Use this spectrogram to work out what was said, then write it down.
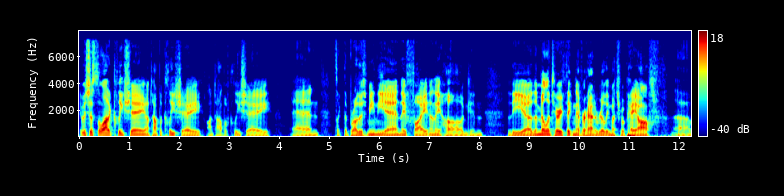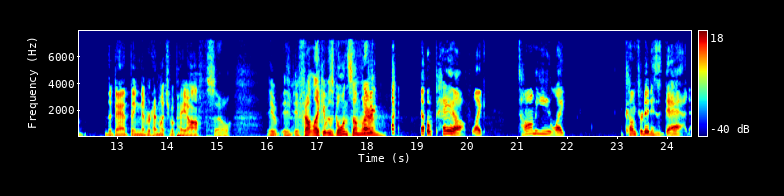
It was just a lot of cliche on top of cliche on top of cliche, and it's like the brothers meet in the end, they fight and they hug, and the uh, the military thing never had really much of a payoff. Uh, the dad thing never had much of a payoff, so it, it it felt like it was going somewhere. No payoff. Like Tommy, like comforted his dad.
